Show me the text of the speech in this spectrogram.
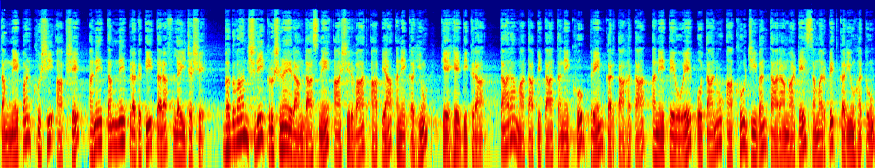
તમને પણ ખુશી આપશે અને તમને પ્રગતિ તરફ લઈ જશે. ભગવાન શ્રી કૃષ્ણએ રામદાસને આશીર્વાદ આપ્યા અને કહ્યું કે, હે દીકરા તારા માતા પિતા તને ખૂબ પ્રેમ કરતા હતા અને તેઓએ પોતાનું આખું જીવન તારા માટે સમર્પિત કર્યું હતું.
